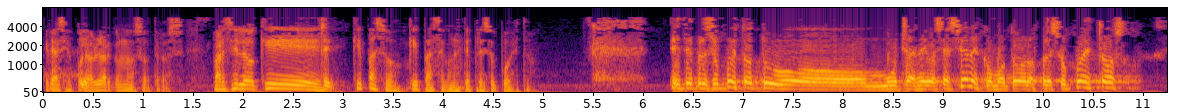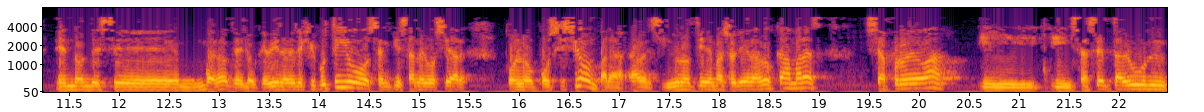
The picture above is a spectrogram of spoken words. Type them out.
gracias por hablar con nosotros. Marcelo, ¿qué, ¿qué pasó? ¿Qué pasa con este presupuesto? Este presupuesto tuvo muchas negociaciones, como todos los presupuestos, en donde se, bueno, de lo que viene del Ejecutivo, se empieza a negociar con la oposición para, a ver, si uno tiene mayoría en las dos cámaras, se aprueba y, se acepta algún,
